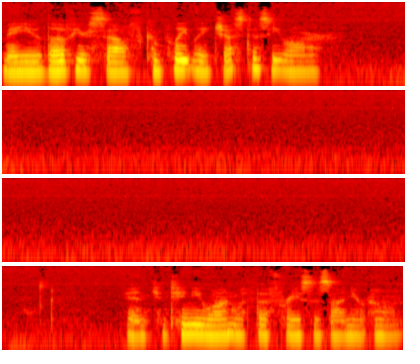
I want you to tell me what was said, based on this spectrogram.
May you love yourself completely just as you are. And continue on with the phrases on your own.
